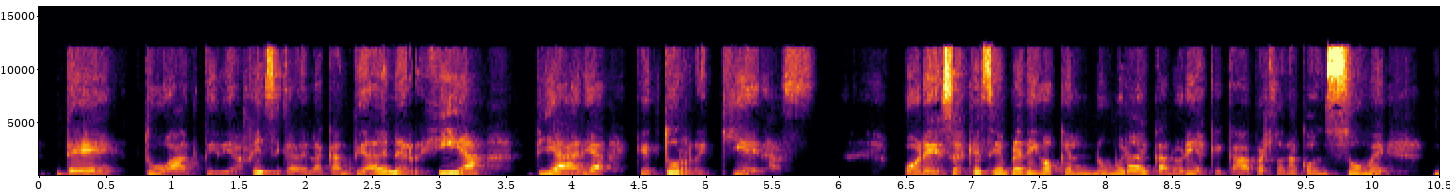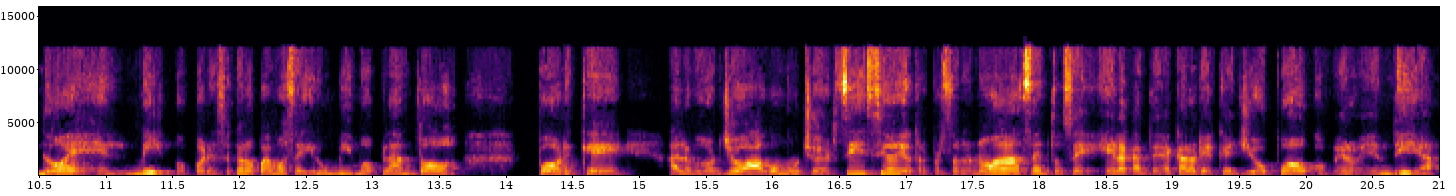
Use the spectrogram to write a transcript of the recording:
de tu actividad física, de la cantidad de energía diaria que tú requieras. Por eso es que siempre digo que el número de calorías que cada persona consume no es el mismo. Por eso es que no podemos seguir un mismo plan todos, porque a lo mejor yo hago mucho ejercicio y otra persona no hace, entonces eh, la cantidad de calorías que yo puedo comer hoy en día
